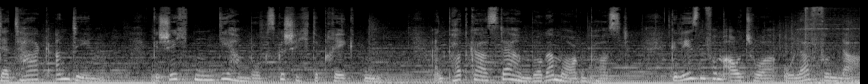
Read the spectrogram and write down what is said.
Der Tag an dem. Geschichten, die Hamburgs Geschichte prägten. Ein Podcast der Hamburger Morgenpost. Gelesen vom Autor Olaf Funder.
